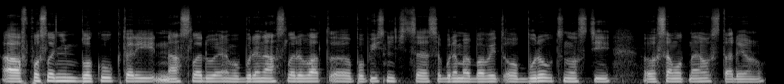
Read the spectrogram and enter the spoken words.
a v posledním bloku, který následuje nebo bude následovat eh, po písničce, se budeme bavit o budoucnosti eh, samotného stadionu.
